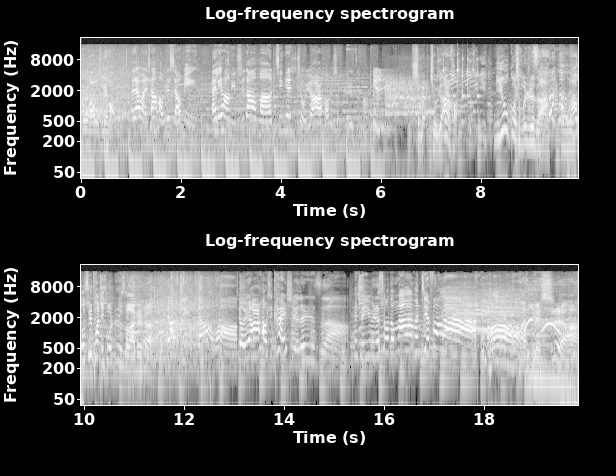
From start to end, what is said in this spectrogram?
各位好，我是李好。大家晚上好，我是小敏。哎，李好，你知道吗？今天是九月二号，是什么日子吗？什么？九月二号？你你又过什么日子啊？啊，我最怕你过日子了，这是。不要紧张好不好？九月二号是开学的日子，开学意味着所有的妈妈们解放啦！啊，也是啊。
